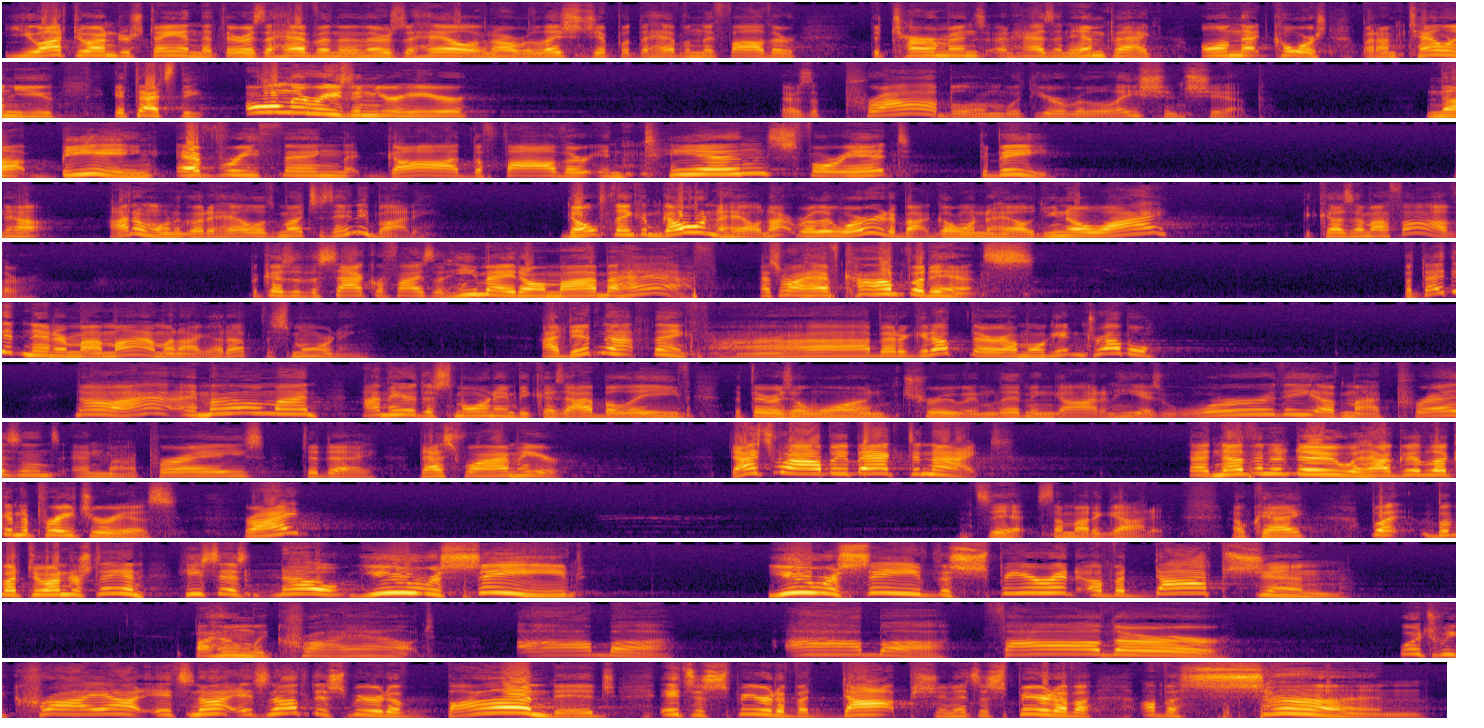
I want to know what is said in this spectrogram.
you ought to understand that there is a heaven and there's a hell, and our relationship with the Heavenly Father determines and has an impact on that course. But I'm telling you, if that's the only reason you're here, there's a problem with your relationship not being everything that God the Father intends for it to be. Now, I don't want to go to hell as much as anybody. Don't think I'm going to hell. Not really worried about going to hell. Do you know why? Because of my Father. Because of the sacrifice that He made on my behalf. That's why I have confidence. But that didn't enter my mind when I got up this morning. I did not think, ah, I better get up there, I'm going to get in trouble. No, I, in my own mind, I'm here this morning because I believe that there is a one true and living God, and He is worthy of my presence and my praise today. That's why I'm here. That's why I'll be back tonight. It had nothing to do with how good looking the preacher is, right? That's it. Somebody got it. Okay? But, but, but to understand, he says, no, you received, you received the spirit of adoption by whom we cry out, Abba, Abba, Father. Which we cry out. It's not, it's not the spirit of bondage, it's a spirit of adoption. It's a spirit of a, of a son.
